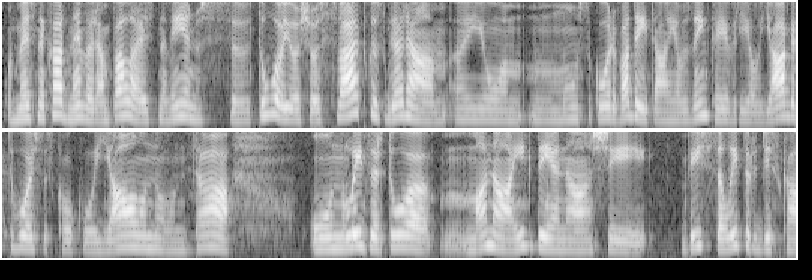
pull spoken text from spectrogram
Un mēs nekad nevaram palaist nevienus eh, tuvojošos svētkus garām, eh, jo mūsu kora vadītāja jau zina, ka jau ir jau jāgatavojas uz kaut ko jaunu un tā. Un līdz ar to manā ikdienā šī visa liturģiskā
